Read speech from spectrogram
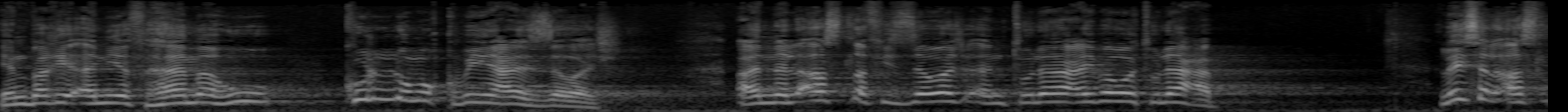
ينبغي أن يفهمه كل مقبل على الزواج أن الأصل في الزواج أن تلاعب وتلاعب. ليس الأصل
